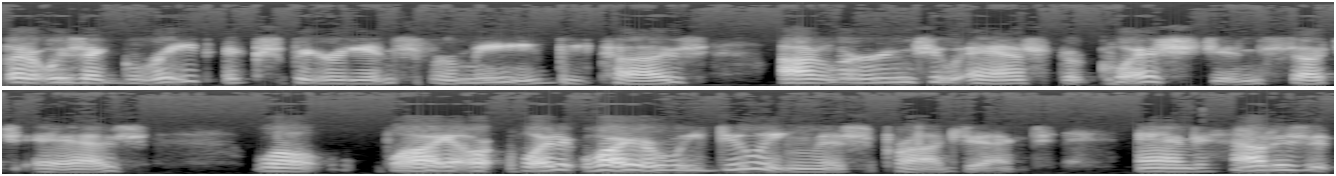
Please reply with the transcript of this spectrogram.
But it was a great experience for me because I learned to ask a question such as, well, why are what, why are we doing this project? And how does it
